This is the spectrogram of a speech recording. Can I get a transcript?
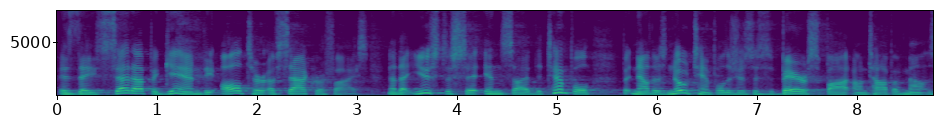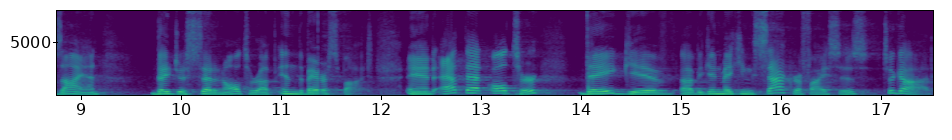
is they set up again the altar of sacrifice. Now, that used to sit inside the temple, but now there's no temple. There's just this bare spot on top of Mount Zion. They just set an altar up in the bare spot. And at that altar, they give, uh, begin making sacrifices to God.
